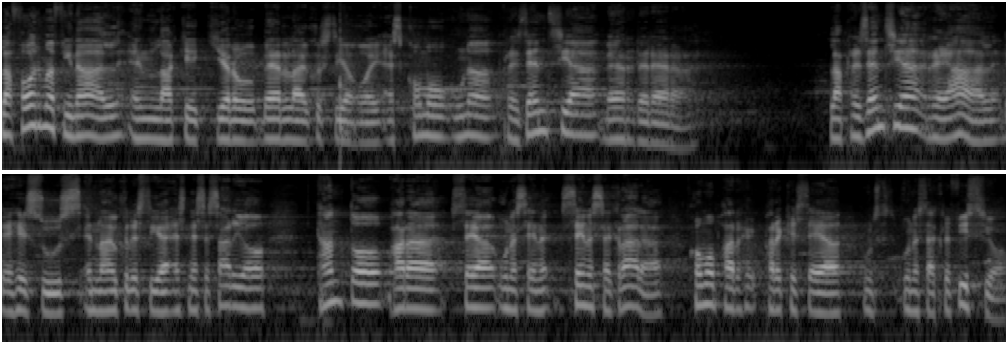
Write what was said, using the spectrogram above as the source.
La forma final en la que quiero ver la Eucaristía hoy es como una presencia verdadera. La presencia real de Jesús en la Eucaristía es necesario tanto para sea una cena, sagrada como para, para que sea un, un sacrificio.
